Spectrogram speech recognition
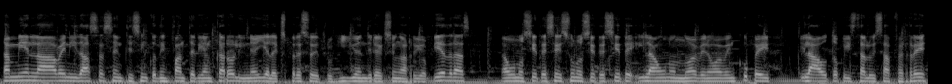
También la avenida 65 de Infantería en Carolina y el expreso de Trujillo en dirección a Río Piedras, la 176, 177 y la 199 en Cupey y la autopista Luisa Ferré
